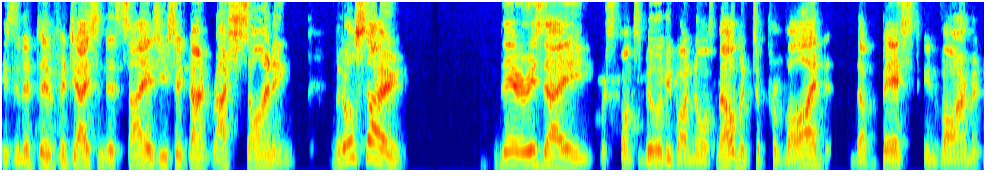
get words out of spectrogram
isn't it, for Jason to say, as you said, don't rush signing, but also there is a responsibility by North Melbourne to provide the best environment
